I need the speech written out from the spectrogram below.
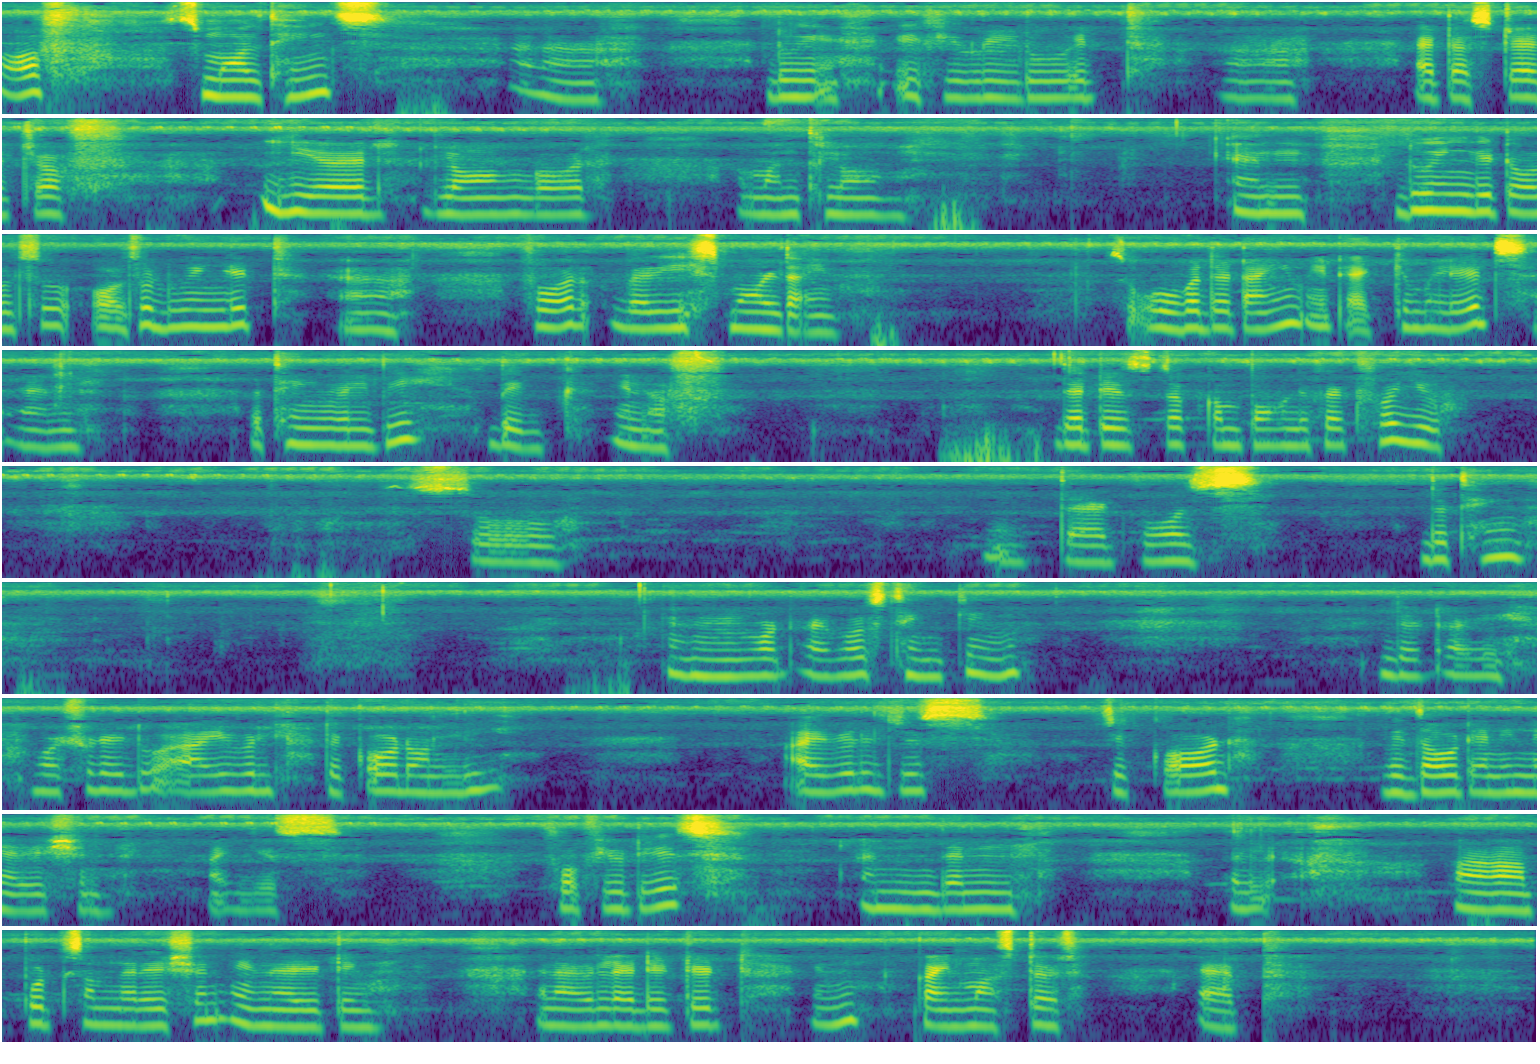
of small things uh, doing if you will do it uh, at a stretch of year long or a month long. And doing it also also doing it uh, for very small time. So over the time it accumulates and the thing will be big enough. That is the compound effect for you. So that was the thing. And what i was thinking that i what should i do? I will record only. I will just record without any narration i guess for a few days and then I'll uh, put some narration in editing and I will edit it in KineMaster app.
